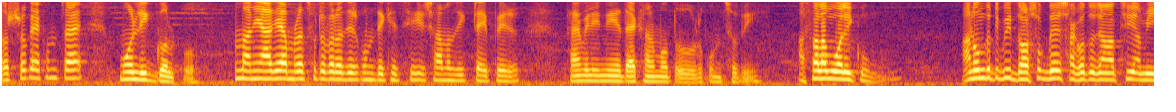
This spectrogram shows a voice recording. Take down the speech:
দর্শক এখন চায় মৌলিক গল্প। মানে আগে আমরা ছোটবেলা যেরকম দেখেছি সামাজিক টাইপের ফ্যামিলি নিয়ে দেখার মতো ওরকম ছবি। আসসালামু আলাইকুম। আনন্দ টিভির দর্শকদের স্বাগত জানাচ্ছি আমি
